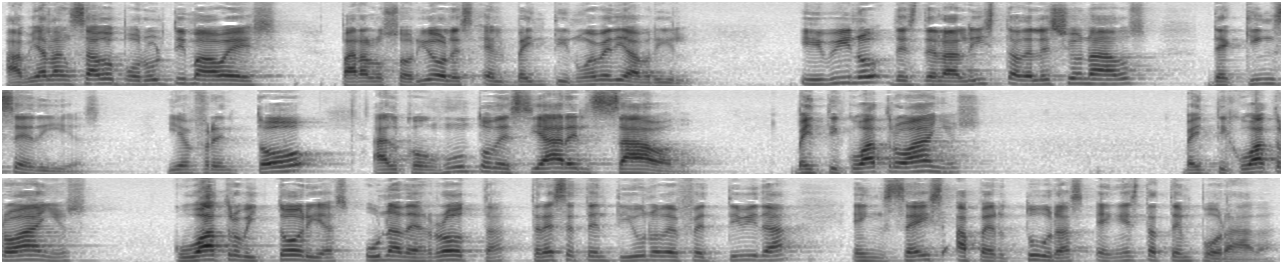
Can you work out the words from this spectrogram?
Había lanzado por última vez para los Orioles el 29 de abril y vino desde la lista de lesionados de 15 días y enfrentó al conjunto de Ciare el sábado. 24 años, 24 años, cuatro victorias, una derrota, 371 de efectividad en seis aperturas en esta temporada.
